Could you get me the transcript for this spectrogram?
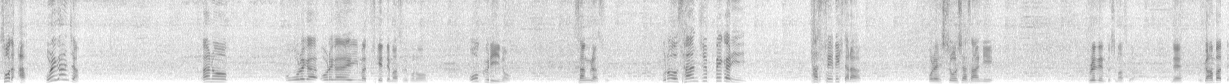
そうだ。あこれがあんじゃん。あの俺が俺が今つけてますこのオークリーのサングラス。この30ペカリ達成できたらこれ視聴者さんにプレゼントしますよ。ね頑張って。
